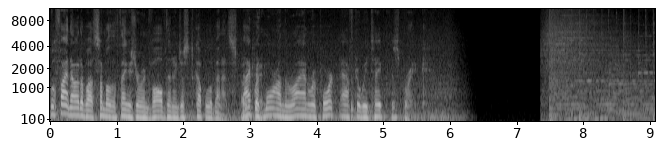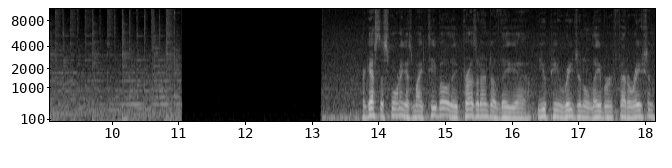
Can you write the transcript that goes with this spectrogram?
Okay. We'll find out about some of the things you're involved in in just a couple of minutes. Back with more on the Ryan Report after we take this break. Our guest this morning is Mike Thibeault, the president of the uh, UP Regional Labor Federation.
